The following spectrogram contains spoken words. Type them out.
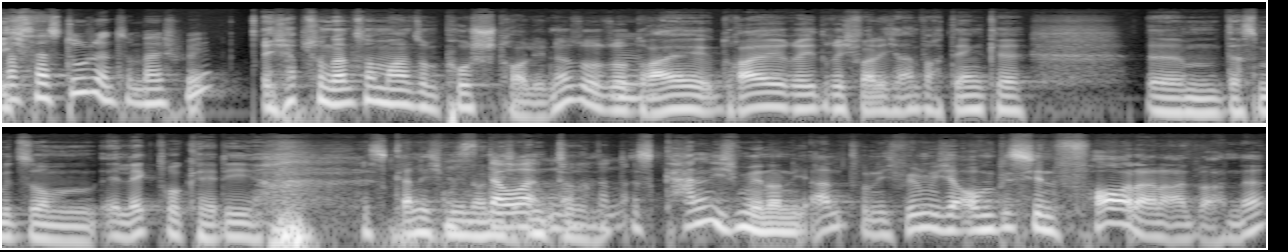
Was hast du denn zum Beispiel? ich habe so einen ganz normalen so einen Push-Trolley, ne? Mhm. so, so drei, dreirädrig, weil ich einfach denke, ähm, das mit so einem Elektro-Caddy, das kann ich mir Das noch nicht antun. noch, ne? Das kann ich mir noch nicht antun. Ich will mich ja auch ein bisschen fordern einfach. Ne?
